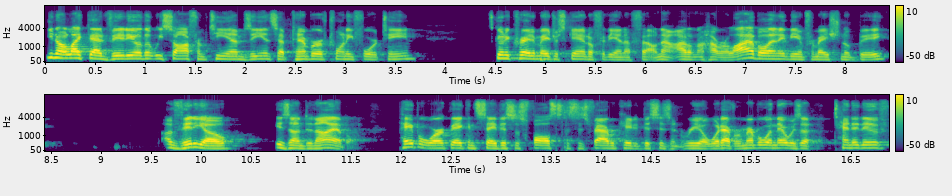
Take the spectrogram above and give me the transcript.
You know, like that video that we saw from TMZ in September of 2014. It's going to create a major scandal for the NFL. Now, I don't know how reliable any of the information will be. A video is undeniable. Paperwork, they can say this is false, this is fabricated, this isn't real, whatever. Remember when there was a tentative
